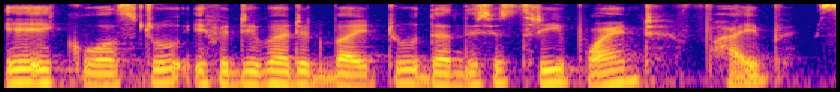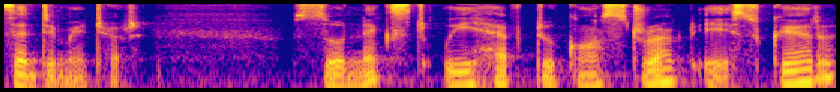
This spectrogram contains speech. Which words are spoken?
a equals to if we divide it by 2 then this is 3.5 centimeter. So next we have to construct a square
